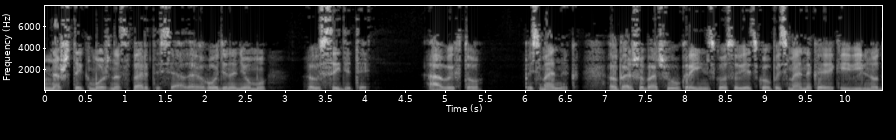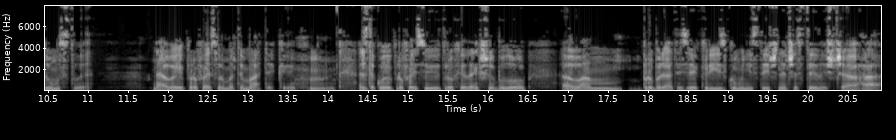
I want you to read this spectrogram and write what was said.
на штик можна спертися, але годі на ньому всидіти. А ви хто? Письменник? Вперше бачу українського совєтського письменника, який вільно думствує. А ви професор математики. Хм. З такою професією трохи легше було б вам пробиратися крізь комуністичне чистилище. Ага,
